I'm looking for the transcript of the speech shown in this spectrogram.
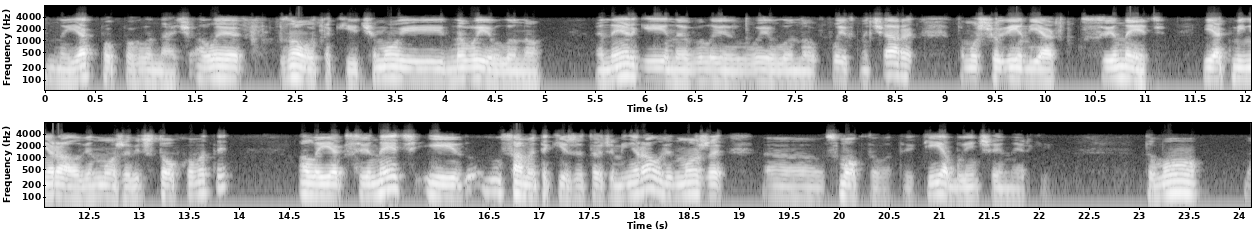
Не як поглинач, але знову таки, чому і не виявлено енергії, не виявлено вплив на чари, тому що він як свінець, як мінерал він може відштовхувати, але як свінець і ну, саме такий же той же мінерал він може е, смоктувати ті або інші енергії. Тому е,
